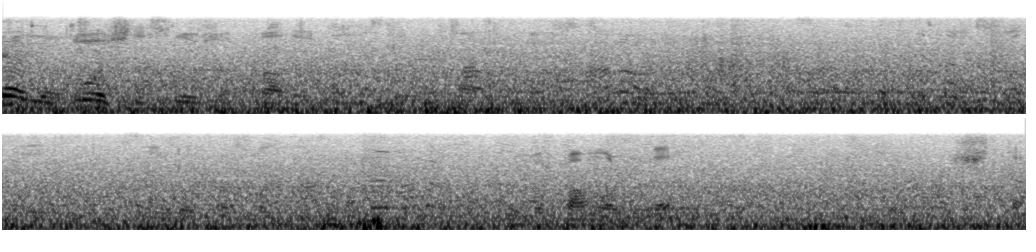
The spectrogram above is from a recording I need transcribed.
Точно, слушай, правда. поможет, да? Считать.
